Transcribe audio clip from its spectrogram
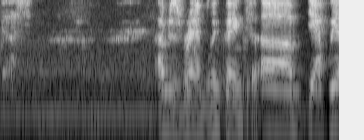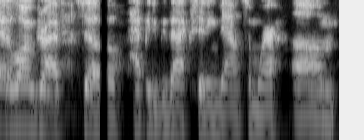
yes. I'm just rambling things. Um, yeah, we had a long drive, so happy to be back sitting down somewhere. Um,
